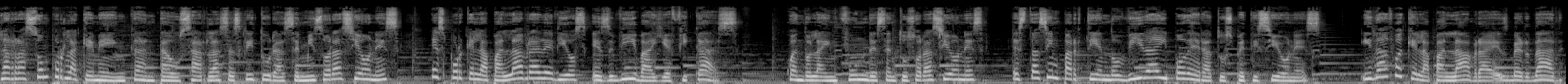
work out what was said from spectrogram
La razón por la que me encanta usar las escrituras en mis oraciones es porque la palabra de Dios es viva y eficaz. Cuando la infundes en tus oraciones, estás impartiendo vida y poder a tus peticiones. Y dado a que la palabra es verdad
